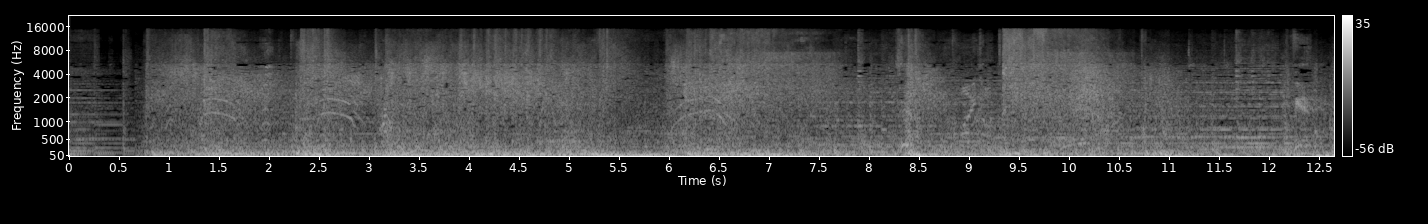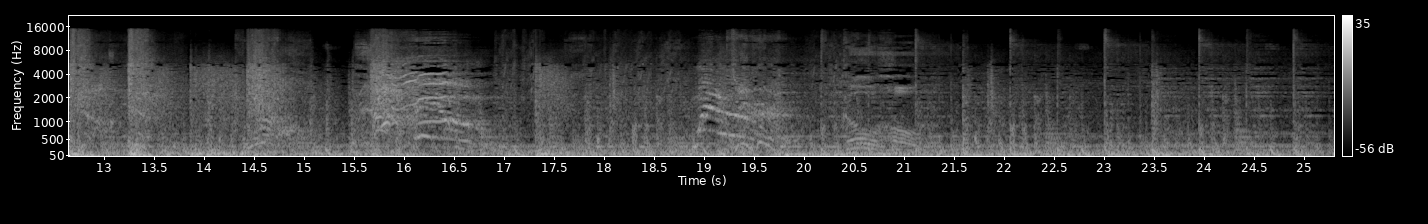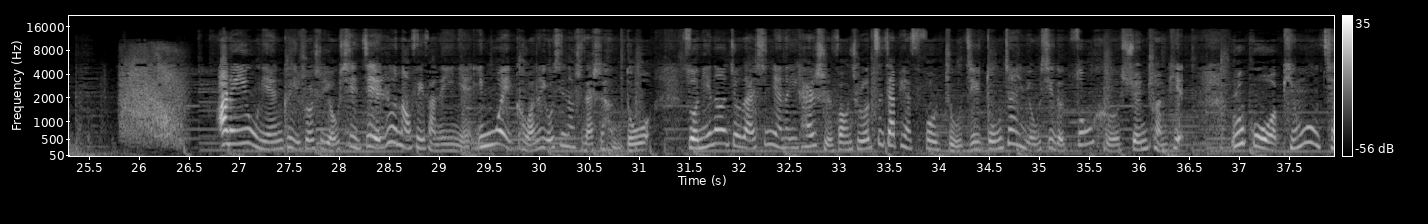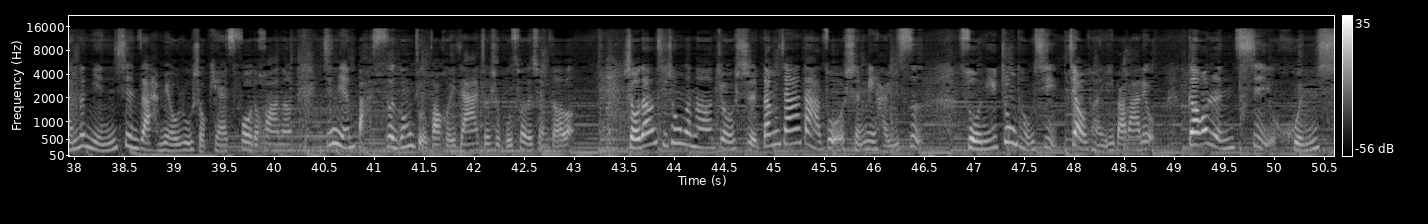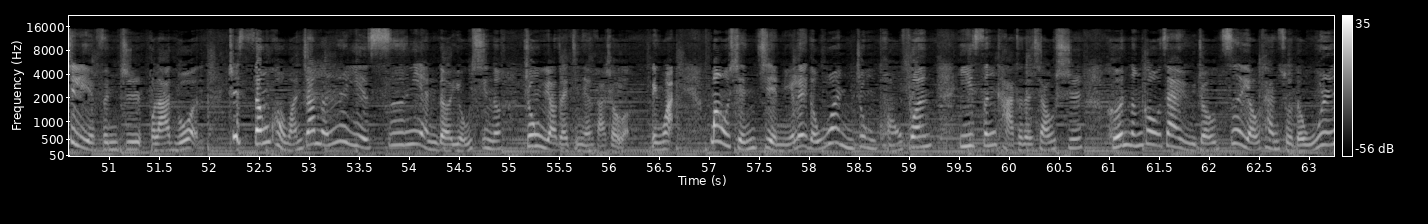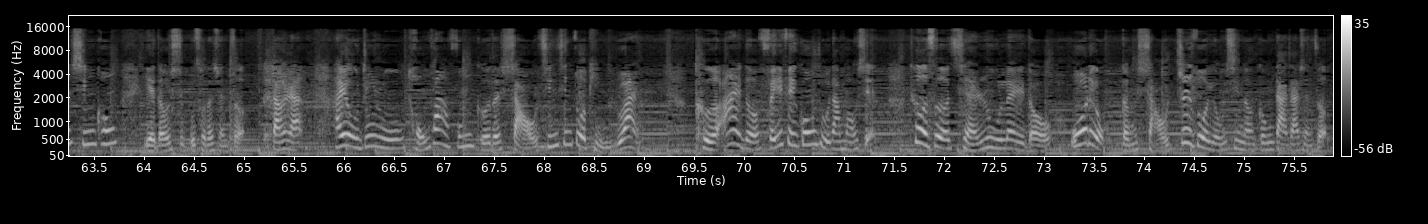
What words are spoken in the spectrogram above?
二零一五年可以说是游戏界热闹非凡的一年，因为可玩的游戏呢实在是很多。索尼呢就在新年的一开始放出了自家 PS4 主机独占游戏的综合宣传片。如果屏幕前的您现在还没有入手 PS4 的话呢，今年把四公主抱回家就是不错的选择了。首当其冲的呢，就是当家大作《神秘海域四》，索尼重头戏《教团一八八六》，高人气魂系列分支《Bloodborne》。这三款玩家们日夜思念的游戏呢，终于要在今年发售了。另外，冒险解谜类的《万众狂欢》、伊森卡特的消失和能够在宇宙自由探索的无人星空，也都是不错的选择。当然，还有诸如童话风格的小清新作品《Run》。可爱的肥肥公主大冒险、特色潜入类的《蜗牛》等小制作游戏呢，供大家选择。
